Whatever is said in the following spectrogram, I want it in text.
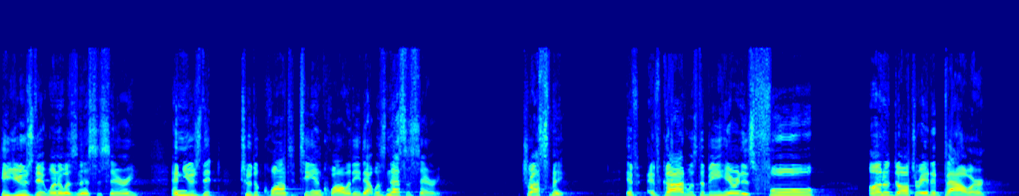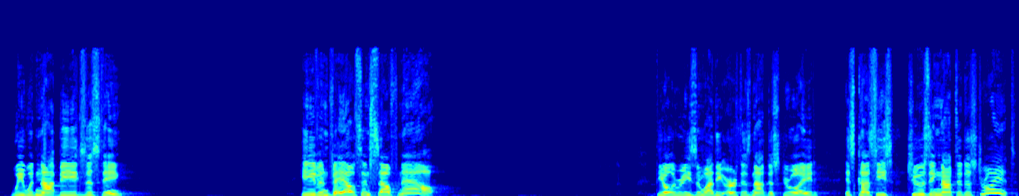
He used it when it was necessary and used it to the quantity and quality that was necessary. Trust me. If, if God was to be here in his full, unadulterated power, we would not be existing. He even veils himself now. The only reason why the earth is not destroyed is because he's choosing not to destroy it.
